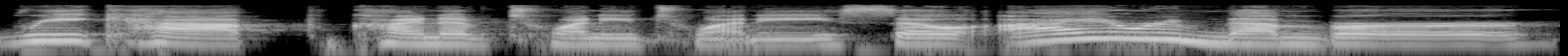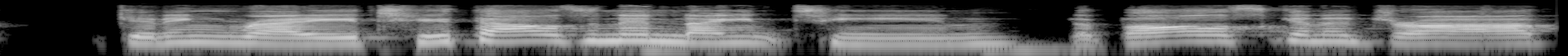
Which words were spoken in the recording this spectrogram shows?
recap kind of 2020. So I remember getting ready 2019, the ball's going to drop.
